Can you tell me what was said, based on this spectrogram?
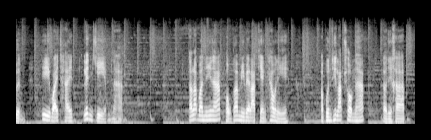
30,000 ที่ไว้ใช้เล่นเกมนะครับ สำหรับวันนี้นะครับผมก็มีเวลาเพียงเท่านี้ ขอบคุณที่รับชมนะครับ สวัสดีครับ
